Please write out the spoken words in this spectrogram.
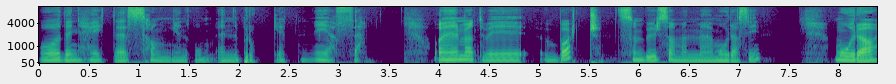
og den heter 'Sangen om en brukket nese'. Og her møter vi Bart, som bor sammen med mora si. Mora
